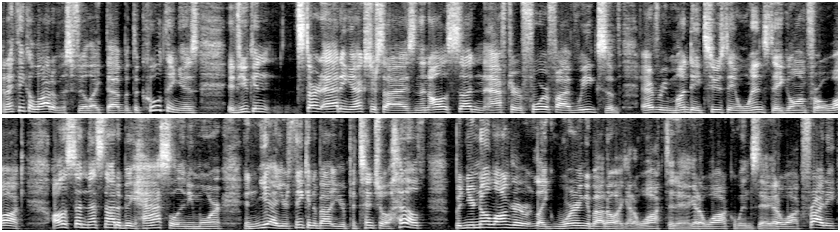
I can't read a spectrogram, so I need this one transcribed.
And I think a lot of us feel like that. But the cool thing is, if you can start adding exercise, and then all of a sudden, after four or five weeks of every Monday, Tuesday, and Wednesday going for a walk, all of a sudden that's not a big hassle anymore. And yeah, you're thinking about your potential health, but you're no longer like worrying about, oh, I got to walk today, I got to walk Wednesday, I got to walk Friday.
